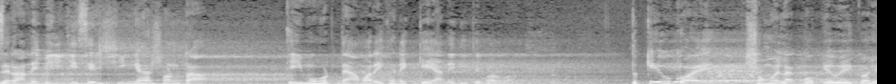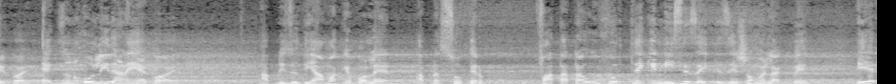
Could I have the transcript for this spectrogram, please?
যে রানী বিলকিসের সিংহাসনটা এই মুহূর্তে আমার এখানে কে আনে দিতে পারব তো কেউ কয়, সময় লাগবো, কেউ এই কহে, কয়। একজন অলি দাঁড়িয়ে কয়, আপনি যদি আমাকে বলেন, আপনার চোখের ফাতাটা উপর থেকে নিচে যাইতে যে সময় লাগবে, এর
